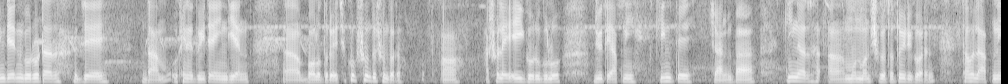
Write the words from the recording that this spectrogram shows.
ইন্ডিয়ান গরুটার যে দাম, ওখানে দুইটা ইন্ডিয়ান বলদ রয়েছে। খুব সুন্দর সুন্দর। আসলে এই গরুগুলো যদি আপনি কিনতে চান বা কিনার মন মানসিকতা তৈরি করেন, তাহলে আপনি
